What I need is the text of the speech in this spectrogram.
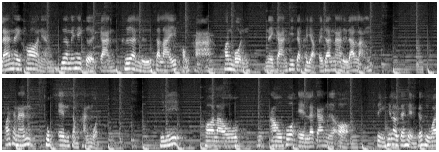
และในข้อเนี่ยเพื่อไม่ให้เกิดการเคลื่อนหรือสไลด์ของขาท่อนบน ในการที่จะขยับไปด้านหน้าหรือด้านหลัง เพราะฉะนั้นทุกเอ็นสำคัญหมด ทีนี้พอเราเอาพวกเอ็นและกล้ามเนื้อออก สิ่งที่เราจะเห็นก็คือว่า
